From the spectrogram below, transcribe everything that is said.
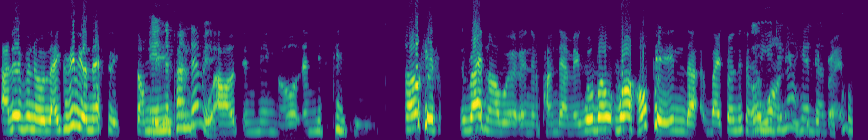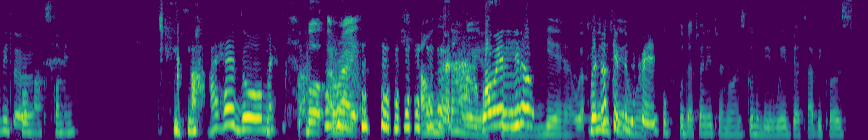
I don't even know. Like leave your Netflix some In the pandemic. go out and mingle and meet people. Oh, okay, right now we're in a pandemic. We're, we're, we're hoping that by 2021 oh, you did not hear there's a COVID So- Pro Max coming? I heard though, my sister. But all right, I understand what you're But when, saying. you know, yeah, we're we're just keeping the faith. hopeful that 2021 is going to be way better because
